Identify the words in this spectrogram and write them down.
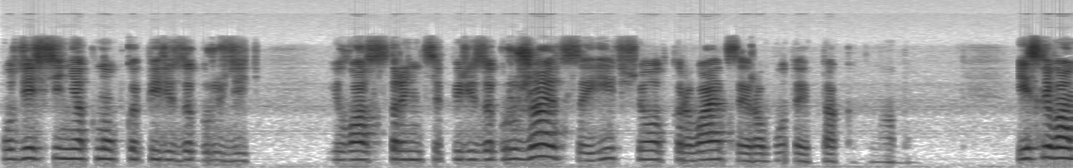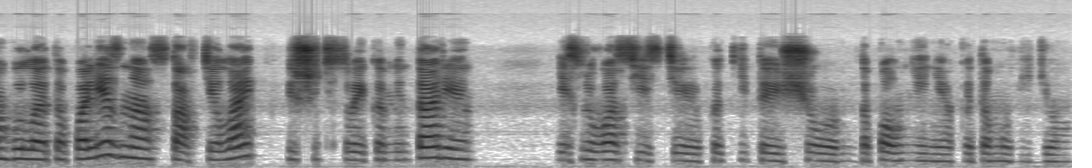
вот здесь синяя кнопка перезагрузить, и у вас страница перезагружается, и все открывается и работает так, как надо. Если вам было это полезно, ставьте лайк, пишите свои комментарии, если у вас есть э, какие-то еще дополнения к этому видео.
